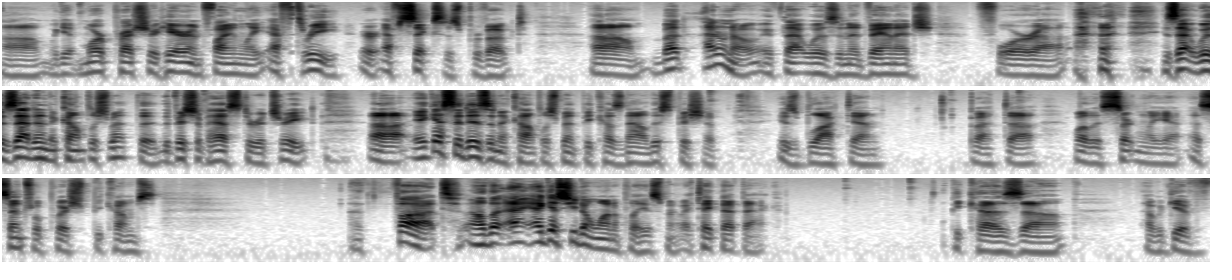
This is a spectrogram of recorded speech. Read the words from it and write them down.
Um, we get more pressure here, and finally f3 or f6 is provoked. Um, but I don't know if that was an advantage for uh, is that was that an accomplishment? The the bishop has to retreat. Uh, I guess it is an accomplishment because now this bishop is blocked in. But uh, well, it's certainly a, a, central push becomes a thought. Although I, I guess you don't want to play this move. I take that back because uh, that would give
